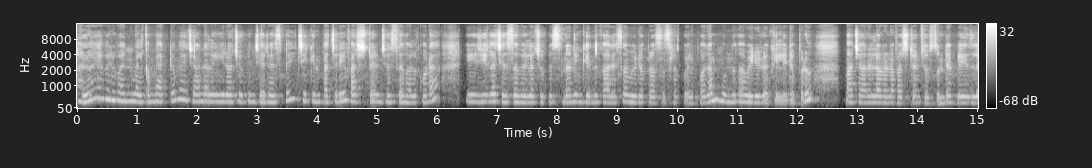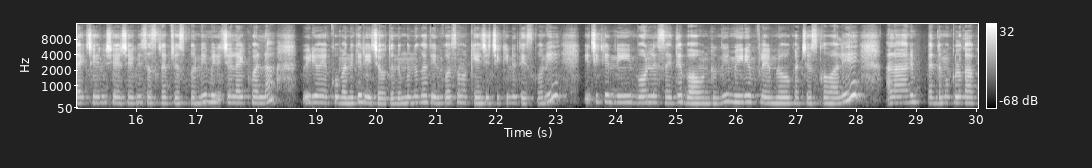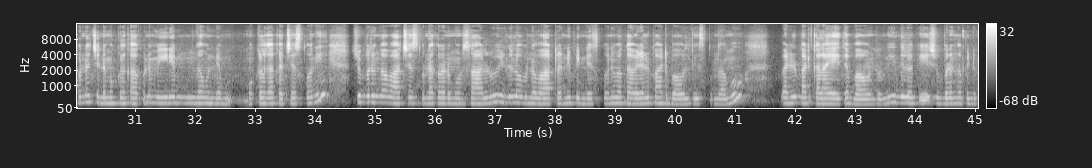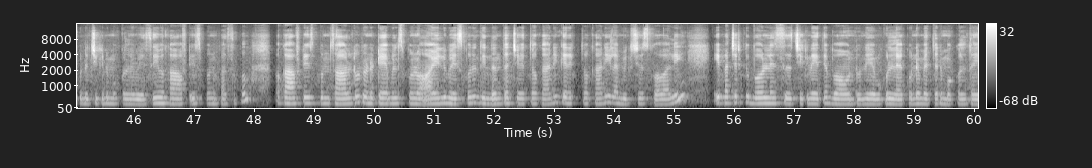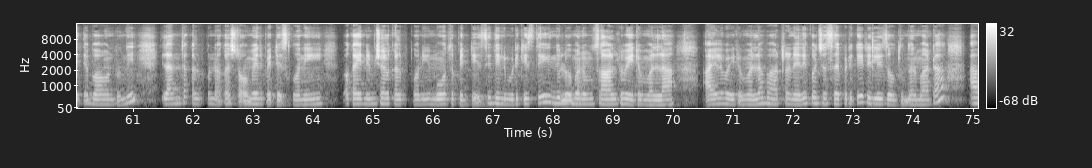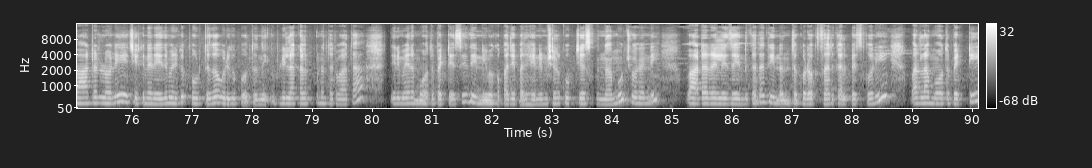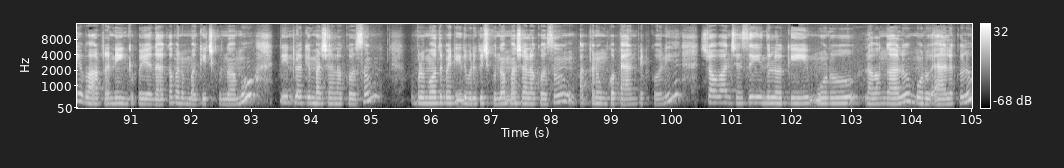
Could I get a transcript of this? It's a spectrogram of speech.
Hello everyone welcome back to my channel ఈరోజు చూపించే recipe chicken పచ్చడి. ఫస్ట్ టైం చేసే వాళ్ళు కూడా ఈజీగా చేసే వేళ చూపిస్తున్నాను. ఇంకెందుకు ఆలస్యం? వీడియో ప్రాసెస్లోకి వెళ్ళిపోదాం. ముందుగా వీడియోలోకి వెళ్ళేటప్పుడు మా ఛానల్ ఎవరైనా ఫస్ట్ టైం చూస్తుంటే ప్లీజ్ లైక్ చేయండి షేర్ చేయండి సబ్స్క్రైబ్ చేసుకోండి. మీరు ఇచ్చే లైక్ వల్ల వీడియో ఎక్కువ మందికి రీచ్ అవుతుంది. ముందుగా దీనికోసం ఒక కేజీ చికెన్ తీసుకొని ఈ చికెన్ని బోన్లెస్ అయితే బాగుంటుంది. మీడియం ఫ్లేమ్లో కట్ చేసుకోవాలి. అలా అని పెద్ద ముక్కలు కాకుండా చిన్న ముక్కలు కాకుండా మీడియంగా ఉండే ముక్కలుగా కట్ చేసుకొని శుభ్రంగా వాష్ చేసుకున్నాక రెండు మూడు సార్లు ఇందులో ఉన్న వాటర్ అన్ని పిండేసుకొని ఒక వెడల్పాటి బౌల్ తీసుకుందాము. వెడల్పాటి కళాయి అయితే బాగుంటుంది. ఇందులోకి శుభ్రంగా పిండుకున్న చికెన్ ముక్కలను వేసి ఒక హాఫ్ టీ స్పూన్ పసుపు ఒక హాఫ్ టీ స్పూన్ సాల్ట్ రెండు టేబుల్ స్పూన్ ఆయిల్ వేసుకొని దీన్నంతా చేతితో కానీ గెరిటితో కానీ ఇలా మిక్స్ చేసుకోవాలి. ఈ పచ్చడికి బోన్లెస్ చికెన్ అయితే బాగుంటుంది. ఎముకలు లేకుండా మెత్తటి ముక్కలతో అయితే బాగుంటుంది. ఇలా అంతా కలుపుకున్నాక స్టవ్ మీద పెట్టేసుకొని ఒక ఐదు నిమిషాలు కలుపుకొని మూత పెట్టేసి దీన్ని ఉడికిస్తే ఇందులో మనం సాల్ట్ వేయటం వల్ల ఆయిల్ వేయటం వల్ల వాటర్ అనేది కొంచెం సేపటికి రిలీజ్ అవుతుంది అనమాట ఆ వాటర్లోనే చికెన్ అనేది మనకి పూర్తిగా ఉడికిపోతుంది. ఇప్పుడు ఇలా కలుపుకున్న తర్వాత దీని మీద మూత పెట్టేసి దీన్ని ఒక పది పదిహేను నిమిషాలు కుక్ చేసుకుందాము. చూడండి వాటర్ రిలీజ్ అయింది కదా దీని అంతా కూడా ఒకసారి కలిపేసుకొని మరలా మూత పెట్టి వాటర్ని ఇంకిపోయేదాకా మనం మగ్గించుకుందాము. దీంట్లోకి మసాలా కోసం ఇప్పుడు మూత పెట్టి ఇది ఉడికించుకుందాం. మసాలా కోసం పక్కన ఇంకో ప్యాన్ పెట్టుకొని స్టవ్ ఆన్ చేసి ఇందులోకి మూడు లవంగాలు మూడు యాలకులు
